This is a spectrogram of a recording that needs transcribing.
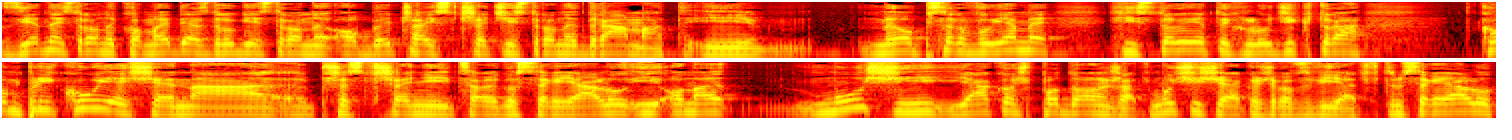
z jednej strony komedia, z drugiej strony obyczaj, z trzeciej strony dramat i my obserwujemy historię tych ludzi, która komplikuje się na przestrzeni całego serialu i ona musi jakoś podążać, musi się jakoś rozwijać. W tym serialu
